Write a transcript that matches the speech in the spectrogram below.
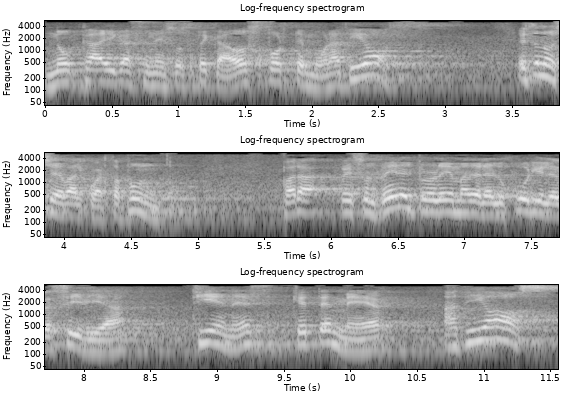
no caigas en esos pecados por temor a Dios. Eso nos lleva al cuarto punto. Para resolver el problema de la lujuria y la lascivia, tienes que temer a Dios.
